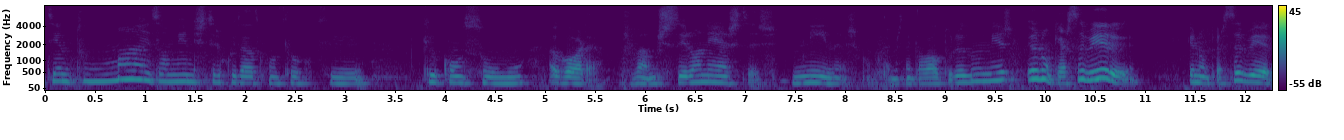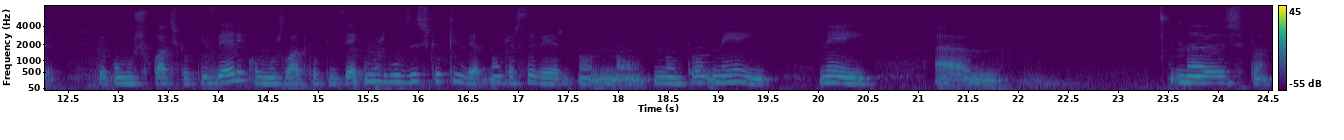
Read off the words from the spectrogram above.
tento mais ou menos ter cuidado com aquilo que, que consumo. Agora, vamos ser honestas, meninas, estamos naquela altura do mês, eu não quero saber. Eu não quero saber. Eu como os chocolates que eu quiser e como o gelado que eu quiser, como os gulosices que eu quiser. Não quero saber. Não estou não, não tô nem aí. Nem aí. Um, mas pronto,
